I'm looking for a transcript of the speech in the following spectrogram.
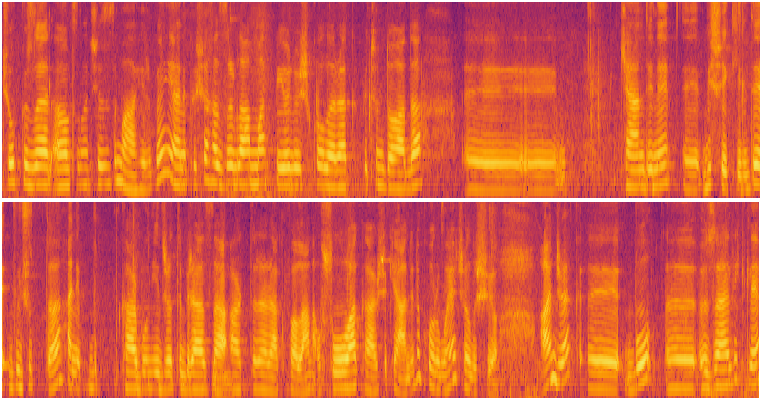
çok güzel altını çizdi Mahir Bey. Yani kışa hazırlanmak biyolojik olarak bütün doğada e, kendini e, bir şekilde vücutta hani bu karbonhidratı biraz daha arttırarak falan o soğuğa karşı kendini korumaya çalışıyor. Ancak e, bu e, özellikle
